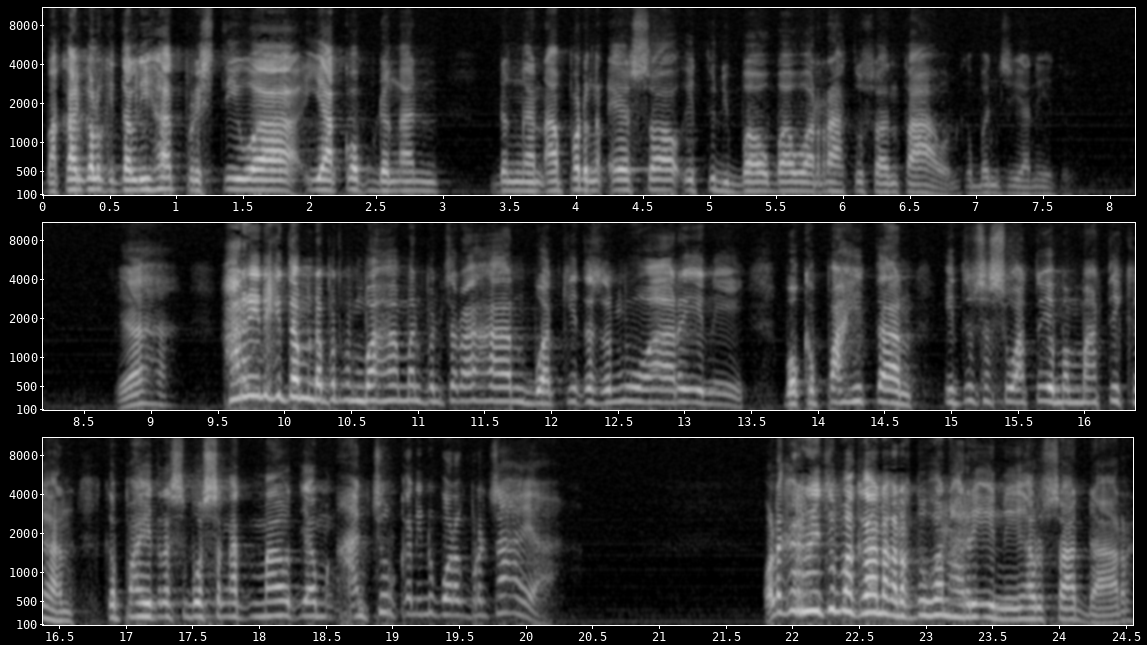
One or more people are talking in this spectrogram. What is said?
Bahkan kalau kita lihat peristiwa Yakob dengan dengan apa dengan Esau itu dibawa-bawa ratusan tahun kebencian itu. Ya, hari ini kita mendapat pemahaman pencerahan buat kita semua hari ini. Bahwa kepahitan itu sesuatu yang mematikan. Kepahitan sebuah sangat maut yang menghancurkan hidup orang percaya. Oleh karena itu maka anak-anak Tuhan hari ini harus sadar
